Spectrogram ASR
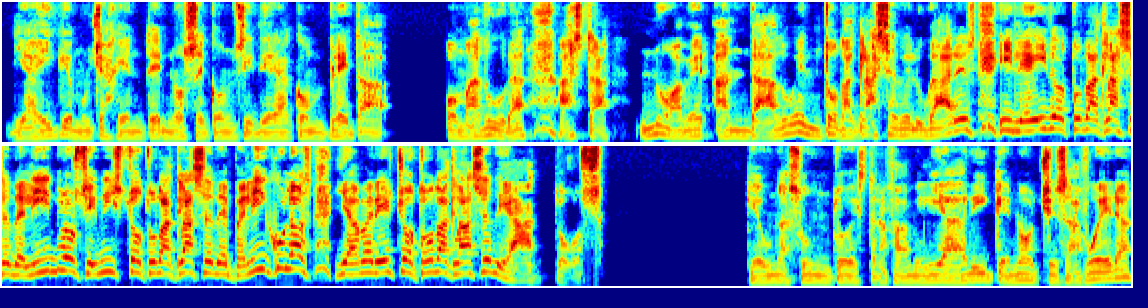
De ahí que mucha gente no se considera completa o madura hasta no haber andado en toda clase de lugares y leído toda clase de libros y visto toda clase de películas y haber hecho toda clase de actos que un asunto extrafamiliar y que noches afuera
